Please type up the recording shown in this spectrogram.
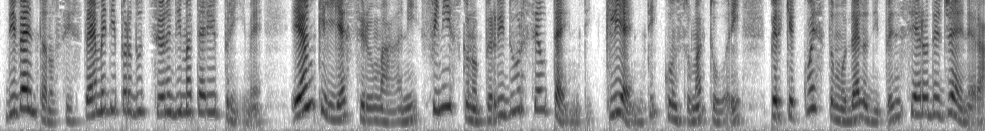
diventano sistemi di produzione di materie prime e anche gli esseri umani finiscono per ridursi a utenti, clienti, consumatori, perché questo modello di pensiero degenera,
